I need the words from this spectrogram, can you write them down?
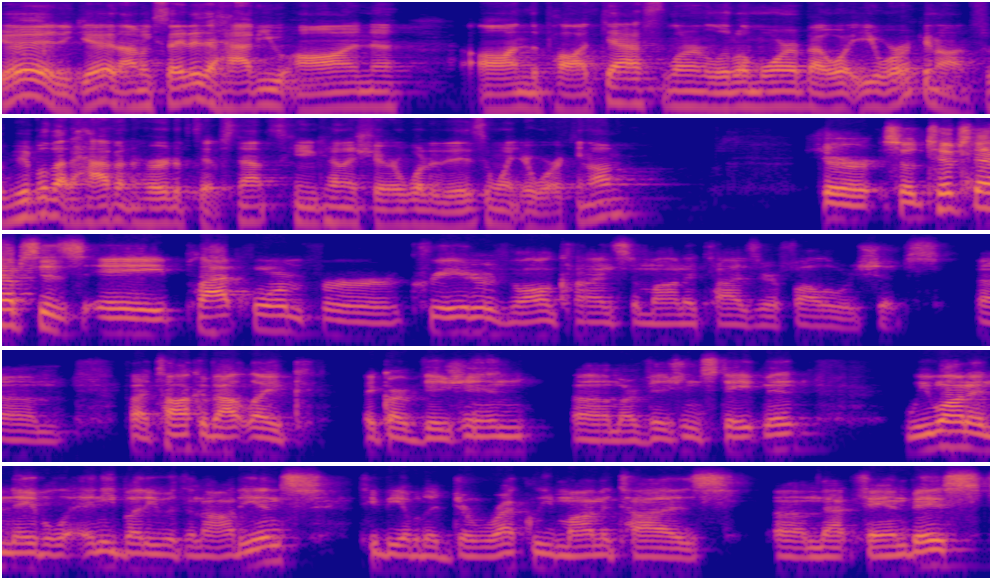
Good, good. I'm excited to have you on on the podcast, learn a little more about what you're working on. For people that haven't heard of TipSnaps, can you kind of share what it is and what you're working on? Sure. So TipSnaps is a platform for creators of all kinds to monetize their followerships. Um, if I talk about like like our vision, um, our vision statement, we want to enable anybody with an audience to be able to directly monetize um, that fan base.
